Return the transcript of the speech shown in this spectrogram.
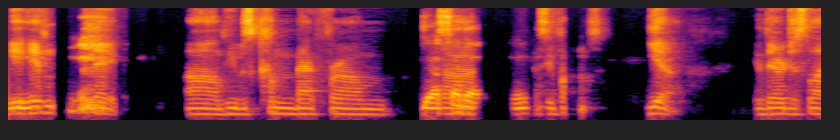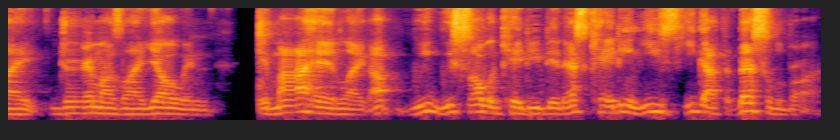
mm-hmm. if today, um he was coming back from yeah I saw uh, that finals. yeah, and they're just like Draymond's like yo and in my head like I, we we saw what KD did that's KD and he's he got the best of LeBron,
